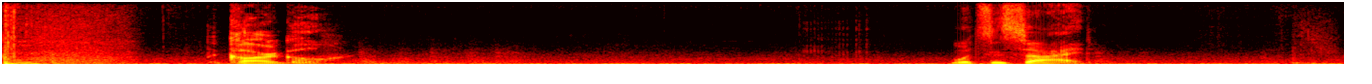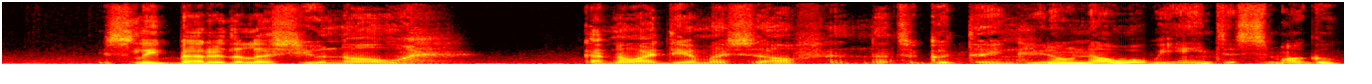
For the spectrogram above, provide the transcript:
The cargo. What's inside? You sleep better the less you know. Got no idea myself, and that's a good thing. You don't know what we aim to smuggle?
